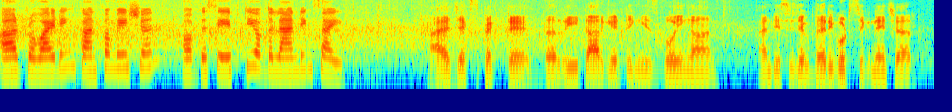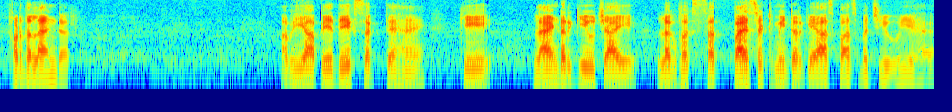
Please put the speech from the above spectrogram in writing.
are providing confirmation of the safety of the landing site. As expected, the retargeting is going on and this is a very good signature for the lander. अभी आप ये देख सकते हैं कि लैंडर की ऊंचाई लगभग पैंसठ मीटर के आसपास बची हुई है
